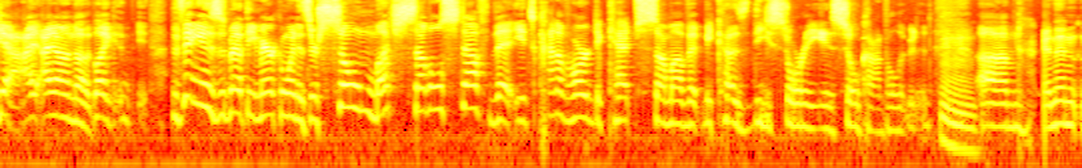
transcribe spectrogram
yeah, I, I don't know. Like the thing is about the American one is there's so much subtle stuff that it's kind of hard to catch some of it because the story is so convoluted. Mm-hmm. Um, and then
